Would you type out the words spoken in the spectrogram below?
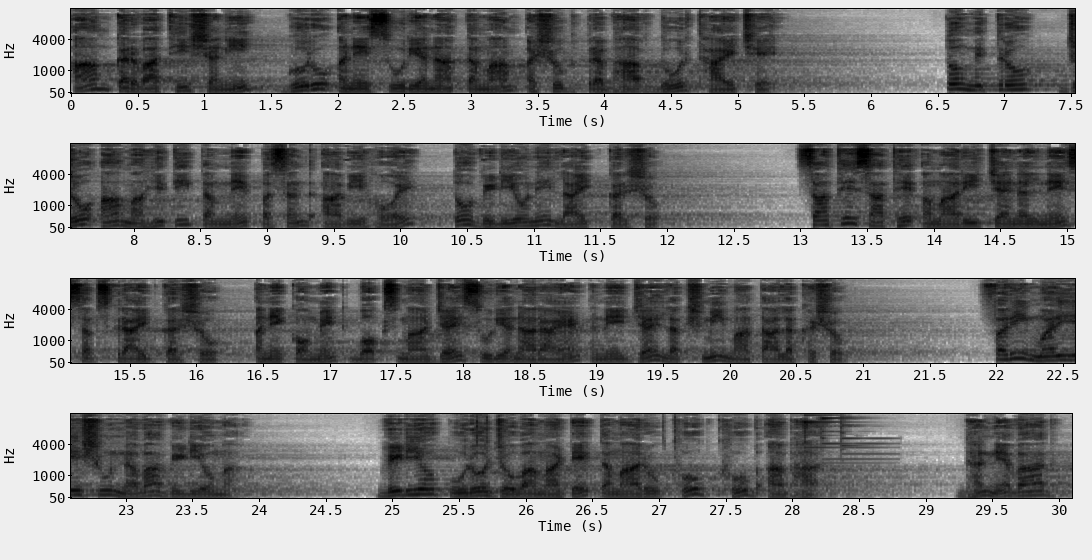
આમ કરવાથી શનિ, ગુરુ અને સૂર્યના તમામ અશુભ પ્રભાવ દૂર થાય છે. તો મિત્રો, જો આ માહિતી તમને પસંદ આવી હોય, તો વિડીયોને લાઈક કરશો. સાથે સાથે અમારી ચેનલને સબસ્ક્રાઇબ કરશો. અને કોમેન્ટ બોક્સમાં જય સૂર્યનારાયણ અને જય લક્ષ્મી માતા લખશો. ફરી મળીશું નવા વિડીયોમાં. વીડિયો પૂરો જોવા માટે તમારું ખૂબ ખૂબ આભાર. ધન્યવાદ.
